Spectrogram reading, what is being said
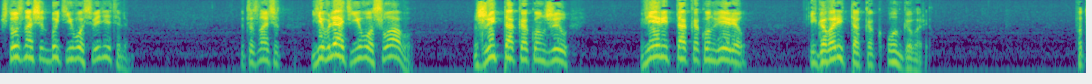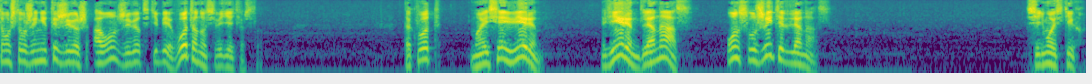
Что значит быть его свидетелем? Это значит являть его славу, жить так, как он жил, верить так, как он верил, и говорить так, как он говорил. Потому что уже не ты живешь, а он живет в тебе. Вот оно свидетельство. Так вот, Моисей верен. Верен для нас. Он служитель для нас. Седьмой стих.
